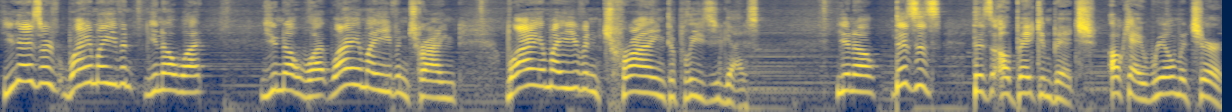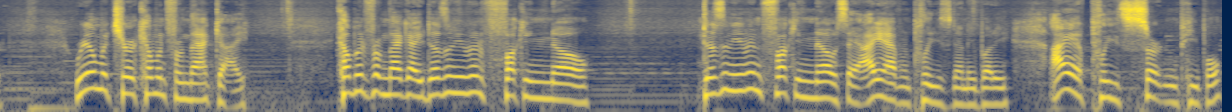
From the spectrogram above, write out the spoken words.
You guys are. Why am I even. You know what? You know what? Why am I even trying? Why am I even trying to please you guys? You know, this is. This. Oh, bacon bitch. Okay, real mature. Real mature coming from that guy. Coming from that guy who doesn't even fucking know. Doesn't even fucking know. Say, I haven't pleased anybody. I have pleased certain people.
